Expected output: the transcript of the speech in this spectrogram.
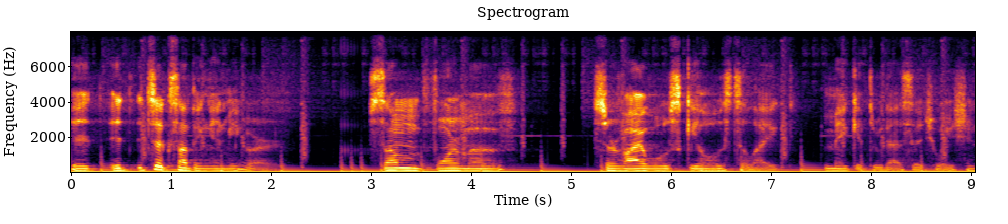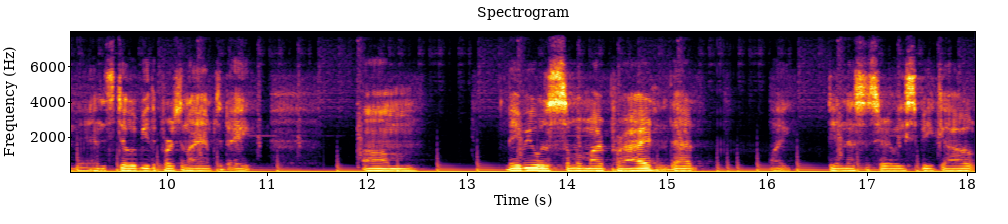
it, it it took something in me or some form of survival skills to like make it through that situation and still be the person I am today. Um, maybe it was some of my pride that like didn't necessarily speak out.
